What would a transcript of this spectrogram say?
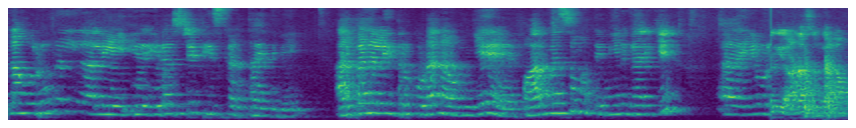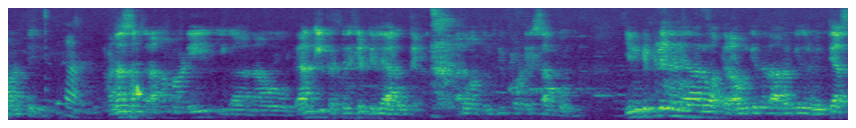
ನಾವು ರೂರಲ್ ಅಲ್ಲಿ ಇರೋಷ್ಟೇ ಫೀಸ್ ಕಟ್ತಾ ಇದೀವಿ ಅರ್ಬನ್ ಅಲ್ಲಿ ಇದ್ರು ಕೂಡ ನಮ್ಗೆ ಫಾರ್ಮರ್ಸ್ ಮತ್ತೆ ಮೀನುಗಾರಿಕೆ ಹಣ ಸಂಗ್ರಹ ಮಾಡ್ತೀವಿ. ಹಣ ಸಂಗ್ರಹ ಮಾಡಿ ಈಗ ನಾವು ಬ್ಯಾಂಕಿಗೆ ಕಟ್ಟಲಿಕ್ಕೆ ಡಿಲೇ ಆಗುತ್ತೆ. ಅದು ಒಂದು ತ್ರೀ ಫೋರ್ ಡೇಸ್ ಆಗ್ಬೋದು. ಇನ್ ಬಿಟ್ವೀನ್ ಯಾರು ಆ ಥರ ಅವ್ರಿಗೆ ಏನಾದ್ರು ಆರೋಗ್ಯದ ವ್ಯತ್ಯಾಸ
